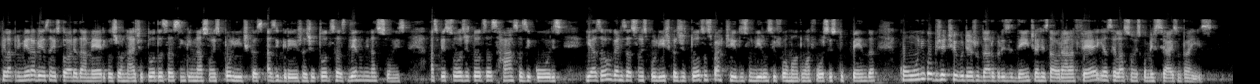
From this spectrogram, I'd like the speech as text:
Pela primeira vez na história da América, os jornais de todas as inclinações políticas, as igrejas de todas as denominações, as pessoas de todas as raças e cores e as organizações políticas de todos os partidos uniram-se formando uma força estupenda com o único objetivo de ajudar o presidente a restaurar a fé e as relações comerciais no país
